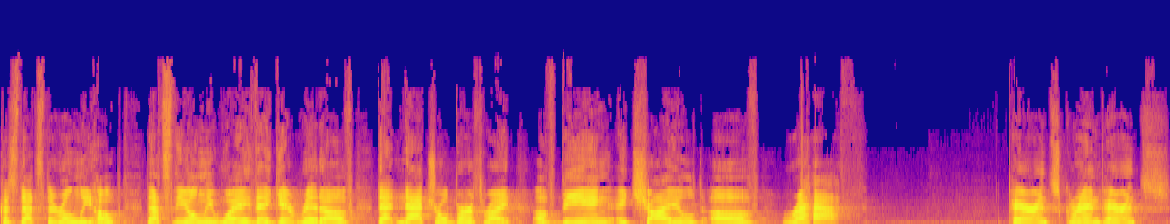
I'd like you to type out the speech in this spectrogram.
because that's their only hope. That's the only way they get rid of that natural birthright of being a child of wrath. Parents, grandparents,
